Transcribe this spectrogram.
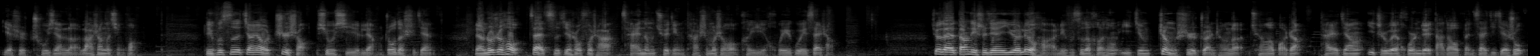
也是出现了拉伤的情况，里弗斯将要至少休息两周的时间。两周之后再次接受复查，才能确定他什么时候可以回归赛场。就在当地时间一月六号啊，里弗斯的合同已经正式转成了全额保障，他也将一直为湖人队打到本赛季结束。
